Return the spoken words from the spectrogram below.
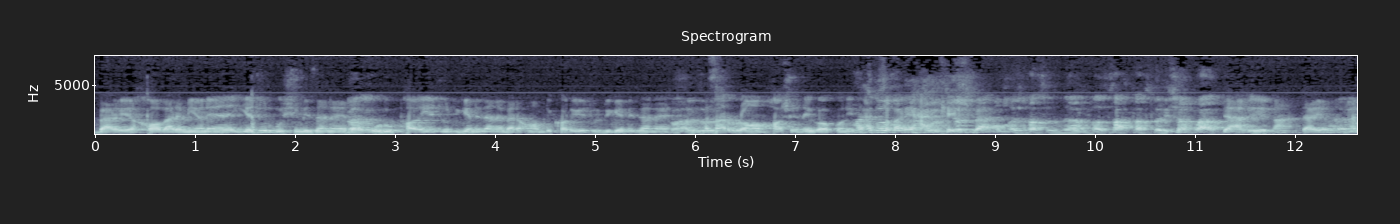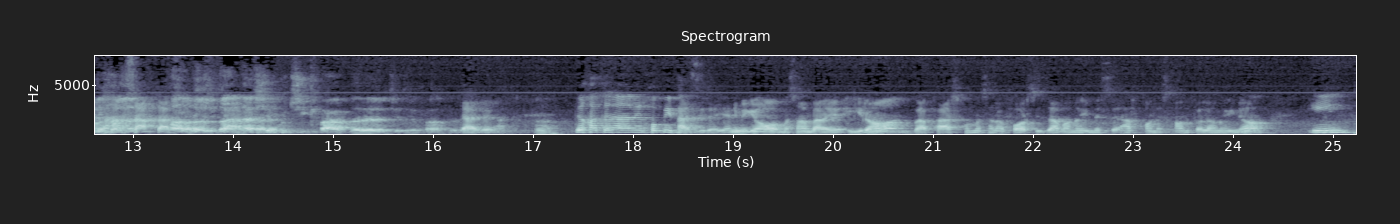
برای خاور میانه یه جور گوشی می‌زنه برای بله. اروپا یه جور دیگه می‌زنه برای آمریکا رو یه جور دیگه می‌زنه. بله، مثلا رام هاشو نگاه کنید حتی برای هر کشور سخت افزاریش هم فرق دقیقاً دقیقاً. یعنی هم سخت افزاراش فرق داره. کوچیک فرق داره چیزی فرق داره. دقیقاً. به خاطر همین خب میپذیره. یعنی میگه آقا مثلا برای ایران و فرض کن مثلا فارسی زبانایی مثل افغانستان فلان و اینا این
